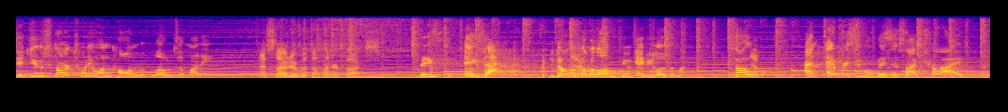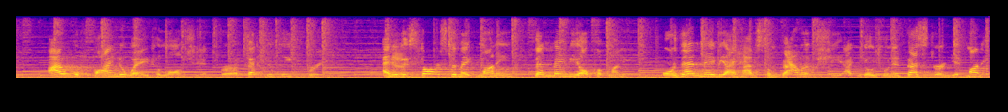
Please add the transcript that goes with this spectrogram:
Did you start 21 Colin with loads of money? I started with a hundred bucks. Exactly. No one come along to you and gave you loads of money. So, Yep. and every single business I've tried, I will find a way to launch it for effectively free. And if it starts to make money, then maybe I'll put money. in. Or then maybe I have some balance sheet, I can go to an investor and get money.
